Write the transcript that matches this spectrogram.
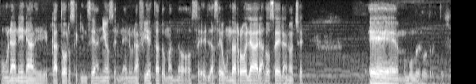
una nena de 14, 15 años en, en una fiesta tomándose la segunda rola a las 12 de la noche. Eh, ¿Cómo ves otras cosas?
